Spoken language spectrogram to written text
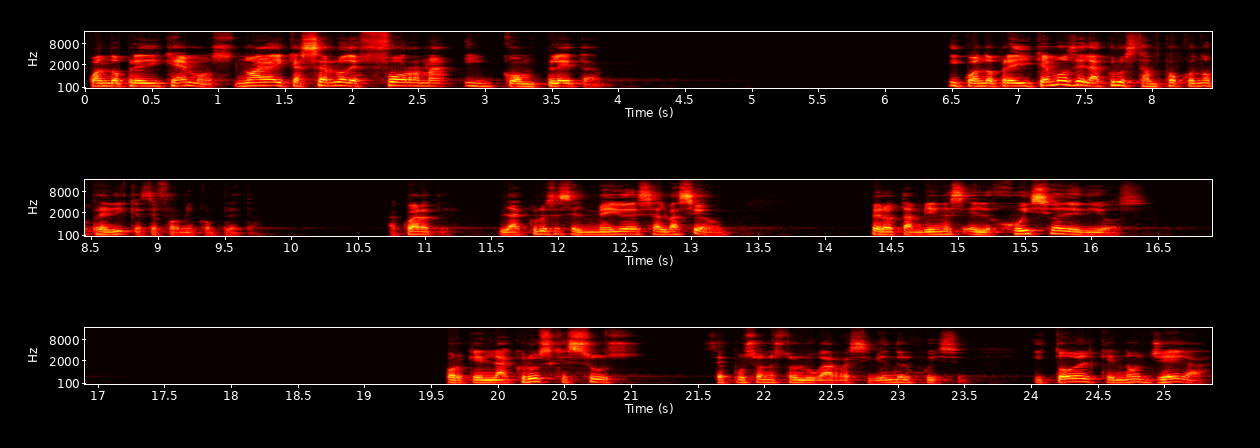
Cuando prediquemos, no hay que hacerlo de forma incompleta. Y cuando prediquemos de la cruz, tampoco no prediques de forma incompleta. Acuérdate, la cruz es el medio de salvación, pero también es el juicio de Dios. Porque en la cruz Jesús se puso en nuestro lugar recibiendo el juicio. Y todo el que no llega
